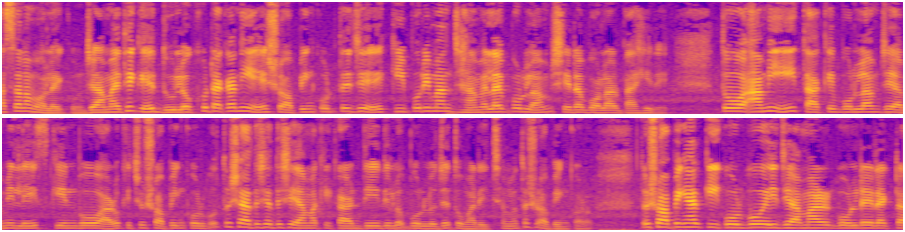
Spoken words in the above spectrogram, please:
আসসালামু আলাইকুম। জামাই থেকে দুই লক্ষ টাকা নিয়ে শপিং করতে যে কি পরিমাণ ঝামেলায় পড়লাম সেটা বলার বাহিরে। তো আমি তাকে বললাম যে আমি লেস কিনবো আরও কিছু শপিং করব। তো সাথে সাথে সে আমাকে কার্ড দিয়ে দিল, বলল যে তোমার ইচ্ছা মতো শপিং করো। তো শপিং আর কি করব? এই যে আমার গোল্ডের একটা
